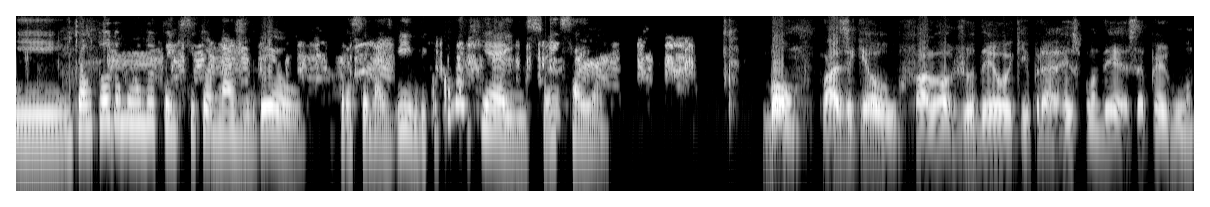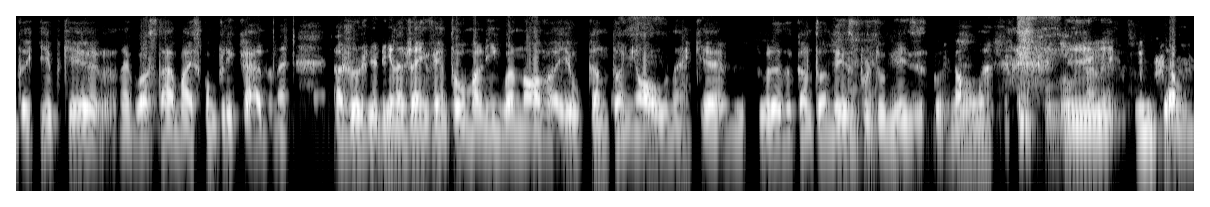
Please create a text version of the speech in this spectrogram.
e então todo mundo tem que se tornar judeu para ser mais bíblico? Como é que é isso, hein, Sayão? Bom, quase que eu falo ó, judeu aqui para responder essa pergunta aqui, porque o negócio está mais complicado, né? A Jorgelina já inventou uma língua nova, eu, cantonhol, né? Que é a mistura do cantonês, português e espanhol, né? E, então,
